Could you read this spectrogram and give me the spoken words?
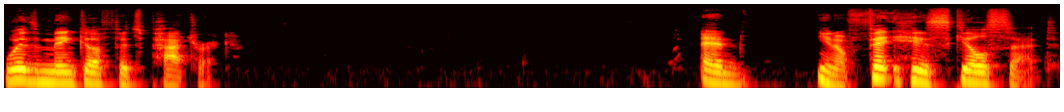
with Minkah Fitzpatrick and you know fit his skill set.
